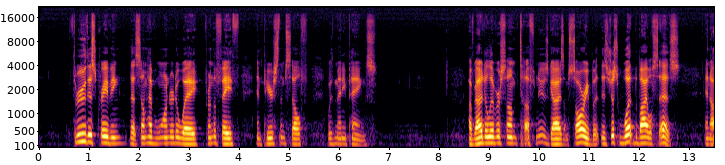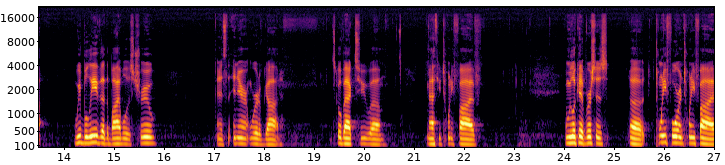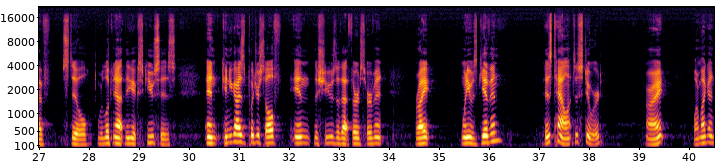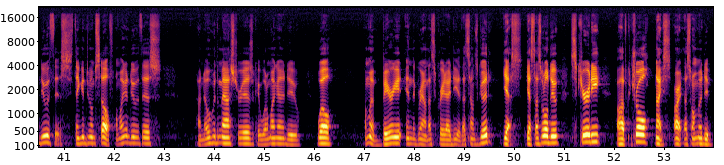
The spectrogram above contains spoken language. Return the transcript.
through this craving that some have wandered away from the faith and pierced themselves with many pangs. I've got to deliver some tough news, guys. I'm sorry, but it's just what the Bible says. And I, we believe that the Bible is true and it's the inerrant word of God. Let's go back to um, Matthew 25. And we look at verses uh, 24 and 25 still. We're looking at the excuses. And can you guys put yourself in the shoes of that third servant, right? When he was given his talent to steward, all right, what am I going to do with this? Thinking to himself, what am I going to do with this? I know who the master is. Okay, what am I going to do? Well, I'm going to bury it in the ground. That's a great idea. That sounds good? Yes. Yes, that's what I'll do. Security, I'll have control. Nice. All right, that's what I'm going to do.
